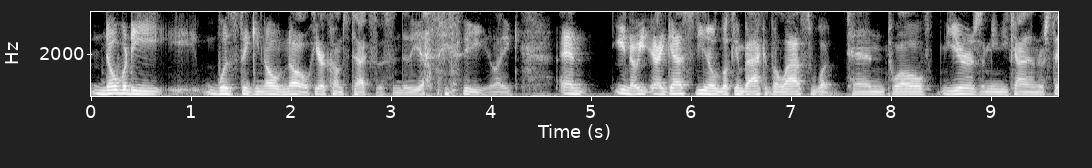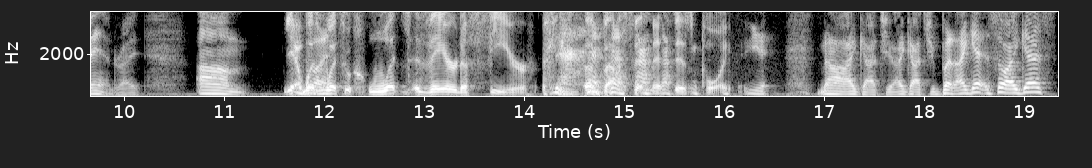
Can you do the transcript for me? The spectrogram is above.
nobody was thinking, oh no, here comes Texas into the SEC. Like, and you know, I guess you know, looking back at the last what 10, 12 years, I mean, you kind of understand, right? Um, Yeah, what's, But- what's, what's there to fear about them at this point? yeah. No i got you. I got you. But i guess so i guess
